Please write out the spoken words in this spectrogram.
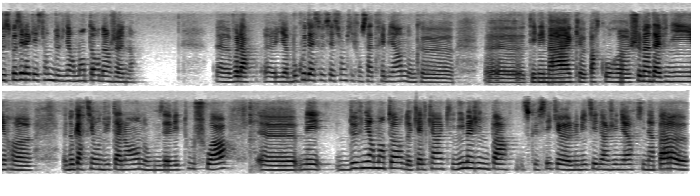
de se poser la question de devenir mentor d'un jeune. Euh, voilà, euh, il y a beaucoup d'associations qui font ça très bien, donc euh, Télémac, Parcours Chemin d'avenir, nos quartiers ont du talent, donc vous avez tout le choix. mais devenir mentor de quelqu'un qui n'imagine pas ce que c'est que le métier d'ingénieur, qui n'a pas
